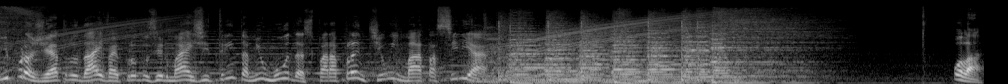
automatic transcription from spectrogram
E o projeto do DAI vai produzir mais de 30 mil mudas para plantio em mata ciliar. Olá,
